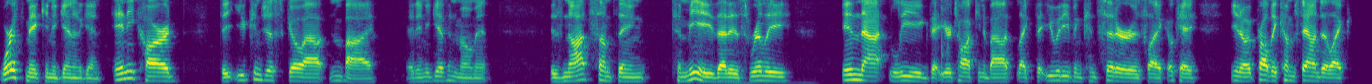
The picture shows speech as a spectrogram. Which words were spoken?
worth making again and again any card that you can just go out and buy at any given moment is not something to me that is really in that league that you're talking about like that you would even consider is like okay you know it probably comes down to like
